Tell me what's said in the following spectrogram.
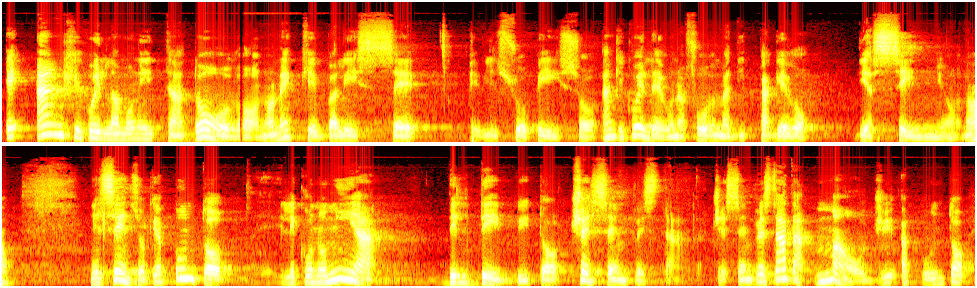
e anche quella moneta d'oro non è che valesse per il suo peso, anche quella era una forma di pagherò, di assegno, no? nel senso che appunto l'economia del debito c'è sempre stata, c'è sempre stata, ma oggi appunto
